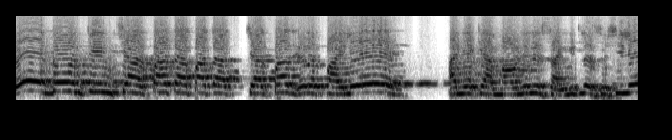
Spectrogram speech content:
एक दोन तीन चार पाता पाता चार पाच घर पाहिले. आणि एका माऊलीने सांगितलं सुशिले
